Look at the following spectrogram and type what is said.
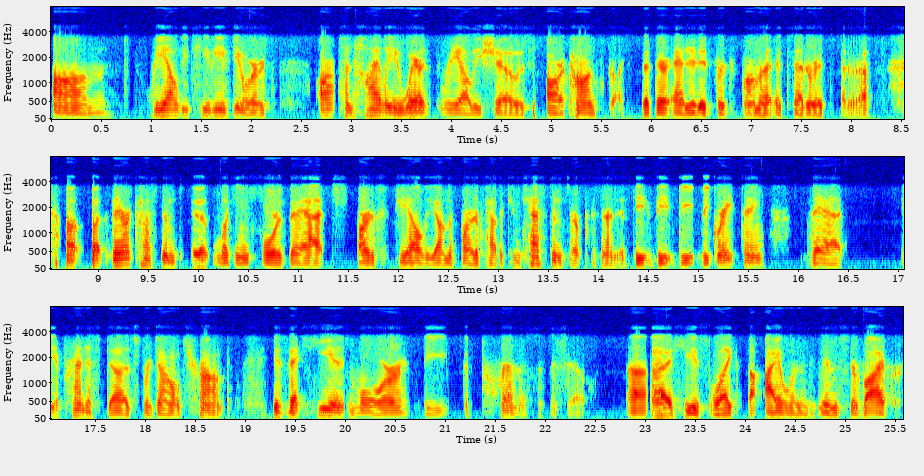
um, reality TV viewers are often highly aware that reality shows are constructs, that they're edited for drama, et cetera, et cetera. Uh, but they're accustomed to looking for that artificiality on the part of how the contestants are presented. The, the, the, the great thing that The Apprentice does for Donald Trump is that he is more the, the premise of the show. Uh, he's like the island in Survivor.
